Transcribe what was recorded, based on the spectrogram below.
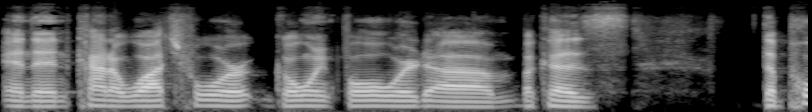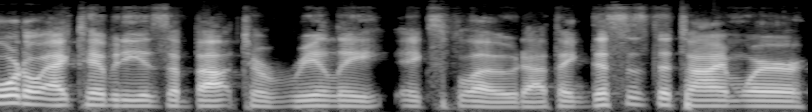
and then kind of watch for going forward um, because the portal activity is about to really explode. I think this is the time where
